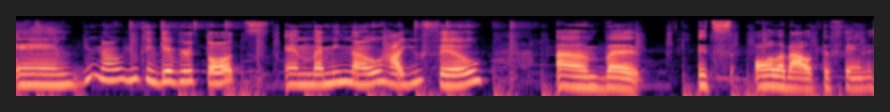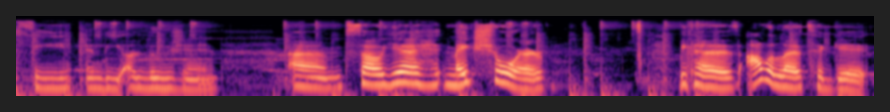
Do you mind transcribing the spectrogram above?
And, you know, you can give your thoughts and let me know how you feel. Um, but it's all about the fantasy and the illusion. Um, so, yeah, make sure because I would love to get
